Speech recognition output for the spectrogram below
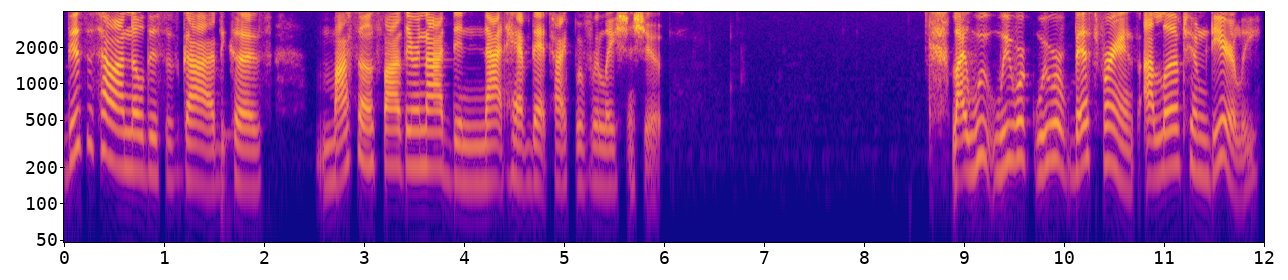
this is how I know this is God because my son's father and I did not have that type of relationship. Like we we were we were best friends. I loved him dearly,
